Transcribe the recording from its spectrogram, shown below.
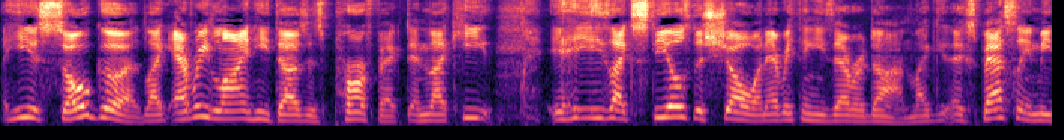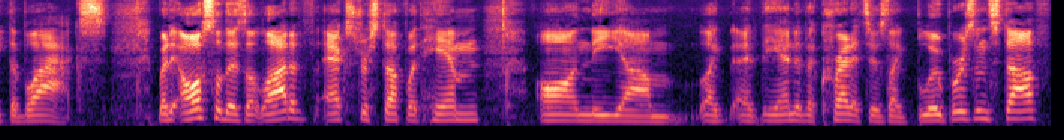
he is so good. Like every line he does is perfect. And like he he's like steals the show on everything he's ever done like especially in meet the blacks. But also there's a lot of extra stuff with him on the um like at the end of the credits. There's like bloopers and stuff.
